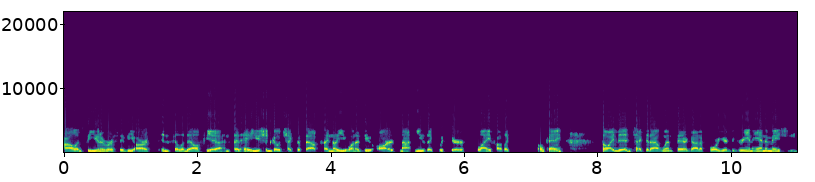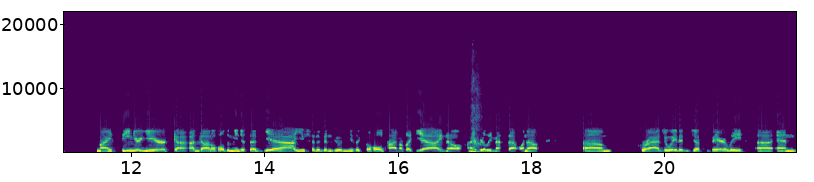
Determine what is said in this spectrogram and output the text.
college, the University of the Arts in Philadelphia, and said, "Hey, you should go check this out because I know you want to do art, not music, with your life." I was like, "Okay." So I did, checked it out, went there, got a four year degree in animation, my senior year, God got a hold of me and just said, "Yeah, you should have been doing music the whole time." I was like, "Yeah, I know. I really messed that one up." Um, graduated just barely uh, and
